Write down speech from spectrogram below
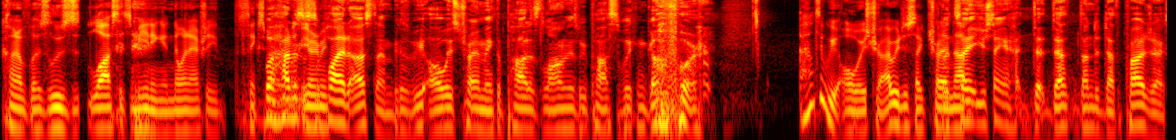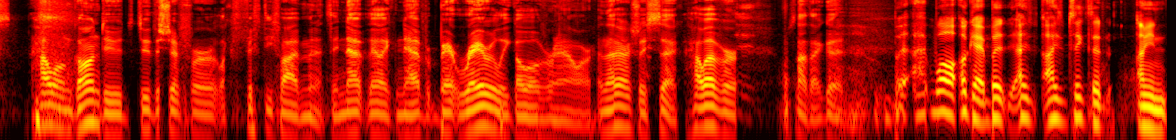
kind of has lose, lost its meaning and no one actually thinks But about. how it does this what I mean? apply to us then? Because we always try to make the pod as long as we possibly can go for. I don't think we always try. We just like try to not. say you're saying d- death, done to death projects. How long gone dudes do the shit for like 55 minutes? They never, they like never, rarely go over an hour, and they're actually sick. However, it's not that good. But I- well, okay, but I I think that I mean,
